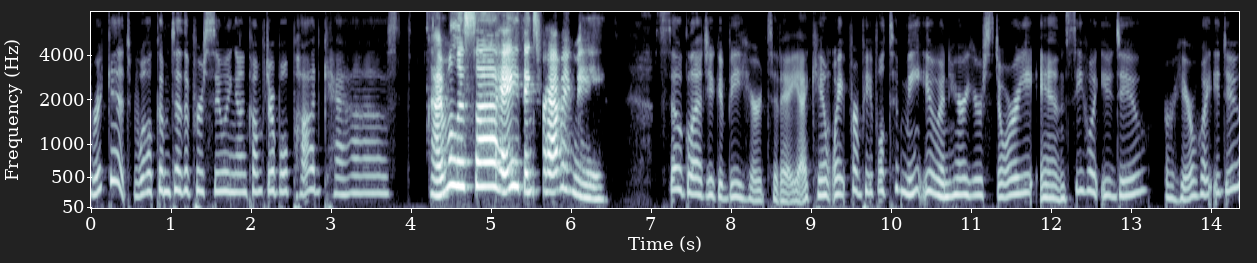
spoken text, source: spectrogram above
Cricket. Welcome to the Pursuing Uncomfortable podcast. Hi, Melissa. Hey, thanks for having me. So glad you could be here today. I can't wait for people to meet you and hear your story and see what you do or hear what you do.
